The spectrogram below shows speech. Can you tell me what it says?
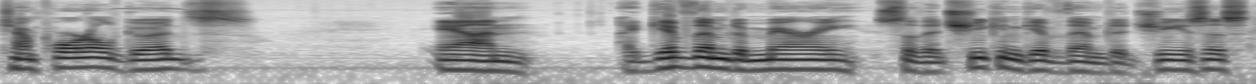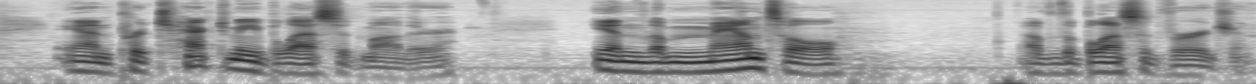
temporal goods and I give them to Mary so that she can give them to Jesus and protect me, Blessed Mother, in the mantle of the Blessed Virgin.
